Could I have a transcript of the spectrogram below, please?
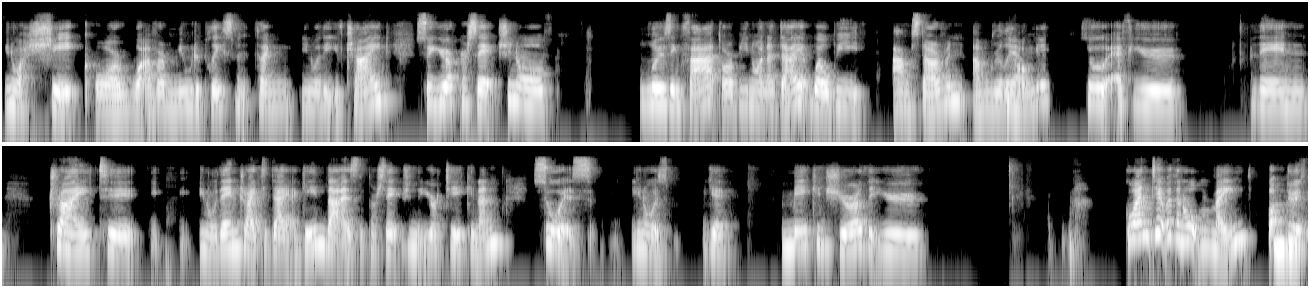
you know a shake or whatever meal replacement thing you know that you've tried. So your perception of losing fat or being on a diet will be I'm starving, I'm really Yeah. hungry. So if you then try to you know then try to diet again that is the perception that you're taking in so it's you know it's yeah making sure that you go into it with an open mind but mm-hmm. do as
